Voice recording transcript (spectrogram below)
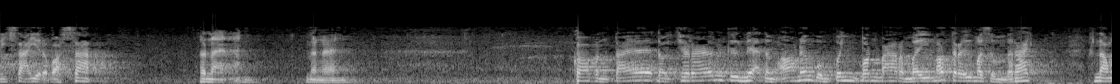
និស្ស័យរបស់សត្វហ្នឹងណាហ្នឹងហើយក៏ប៉ុន្តែដោយច្រើនគឺអ្នកទាំងអស់ហ្នឹងបំពេញបុណ្យបារមីមកត្រូវមកសម្រេចក្នុង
